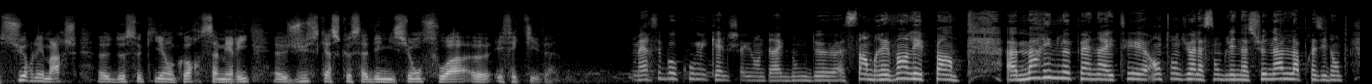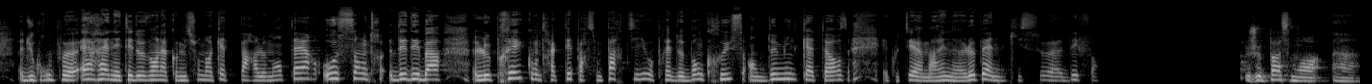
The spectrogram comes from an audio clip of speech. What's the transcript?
sur les marches de ce qui est encore sa mairie jusqu'à ce que sa démission soit effective. Merci beaucoup, Michael Chaillot, en direct donc de Saint-Brévin-les-Pins. Euh, Marine Le Pen a été entendue à l'Assemblée nationale. La présidente du groupe RN était devant la commission d'enquête parlementaire. Au centre des débats, le prêt contracté par son parti auprès de banques russes en 2014. Écoutez euh, Marine Le Pen qui se euh, défend. Je passe, moi, un...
